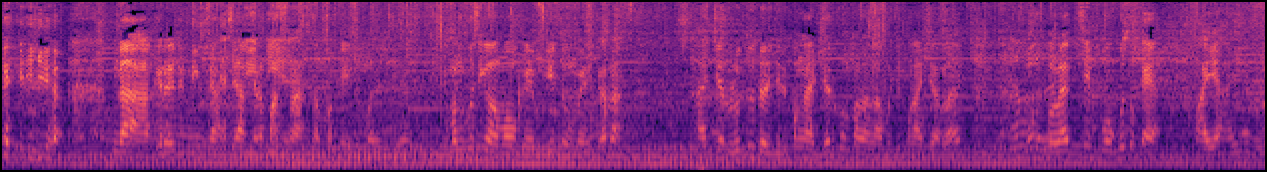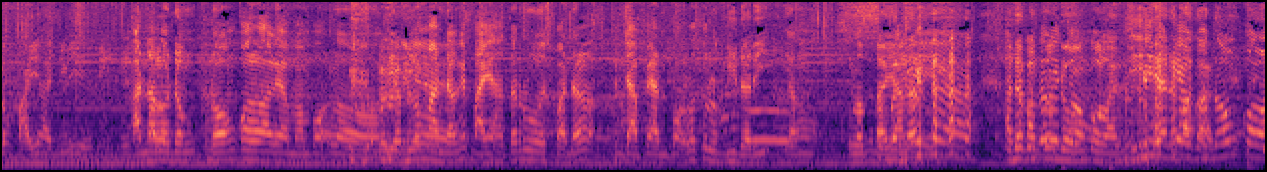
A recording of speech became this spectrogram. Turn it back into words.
iya nggak akhirnya dinikah dia akhirnya pasrah sama kehidupan dia cuman gue sih nggak mau kayak begitu men karena anjir lu tuh udah jadi pengajar kok malah nggak mau jadi pengajar lagi gue ngeliat sih gue tuh kayak payah aja dulu payah aja Karena lo dong dongkol kali ya mampok lo. Jadi lo Iya. mandangnya payah terus padahal pencapaian pok lo tuh lebih dari yang lo bayangin. Ada faktor dongkol anjing. Iya ada Iya, faktor dongkol.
